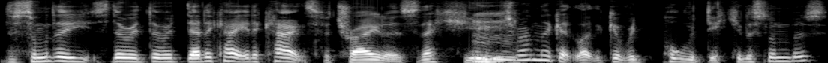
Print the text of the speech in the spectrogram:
there's some of these there are, there are dedicated accounts for trailers they're huge Mm. man they get like they get rid- pull ridiculous numbers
